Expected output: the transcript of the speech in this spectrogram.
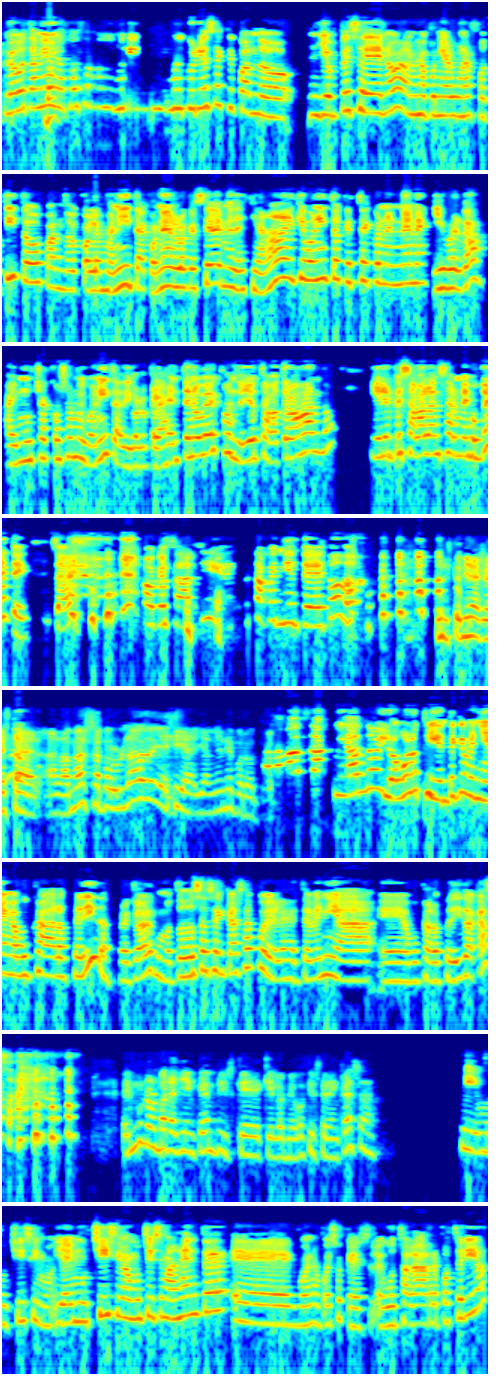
Luego también una cosa muy, muy, curiosa es que cuando yo empecé, ¿no? A lo mejor ponía alguna fotito, cuando con las manitas, con él, lo que sea, y me decían, ay, qué bonito que esté con el nene. Y es verdad, hay muchas cosas muy bonitas. Digo, lo que la gente no ve es cuando yo estaba trabajando y él empezaba a lanzarme juguetes, ¿sabes? o cosas así, está pendiente de todo. y tenía que estar a la masa por un lado y, al nene por otro. A la masa cuidando y luego los clientes que venían a buscar los pedidos. Porque claro, como todo se hace en casa, pues la gente venía eh, a buscar los pedidos a casa. ¿Es muy normal allí en Cambridge que, los negocios estén en casa? Sí, muchísimo. Y hay muchísima, muchísima gente, eh, bueno, pues eso, que le gusta la repostería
